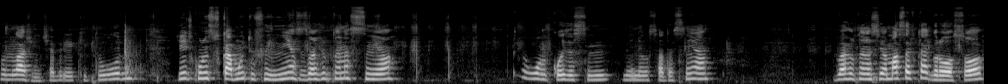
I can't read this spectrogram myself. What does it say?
Vamos lá, gente, abrir aqui tudo. Gente, quando isso ficar muito fininho, vocês vão juntando assim, ó. Alguma coisa assim, bem negociada assim, ó. Vai juntando assim, a massa vai ficar grossa, ó.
